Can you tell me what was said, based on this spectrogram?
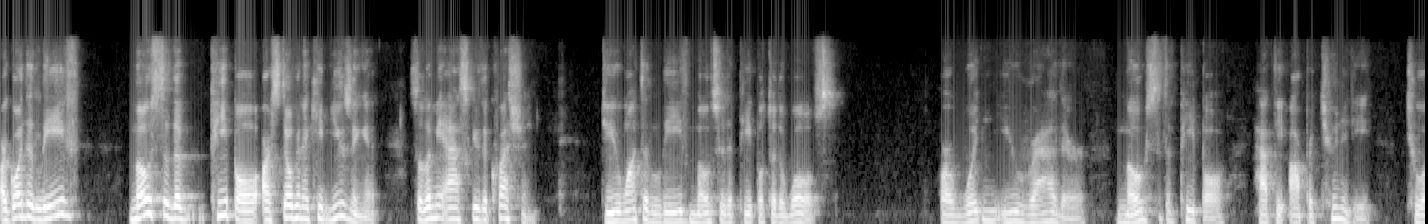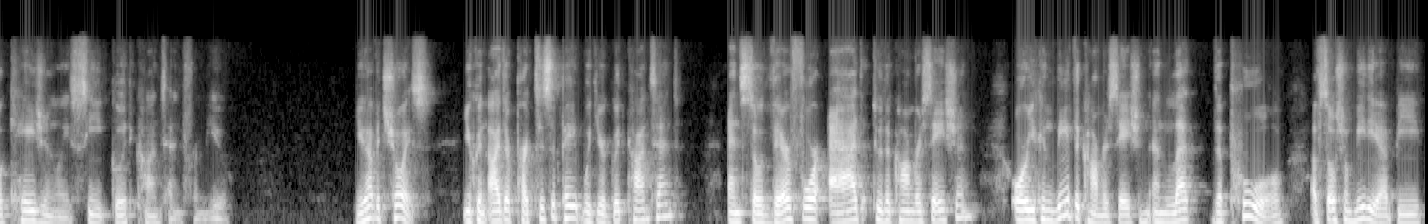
are going to leave most of the people are still going to keep using it. So let me ask you the question Do you want to leave most of the people to the wolves? Or wouldn't you rather most of the people have the opportunity to occasionally see good content from you? You have a choice. You can either participate with your good content and so therefore add to the conversation, or you can leave the conversation and let the pool of social media be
